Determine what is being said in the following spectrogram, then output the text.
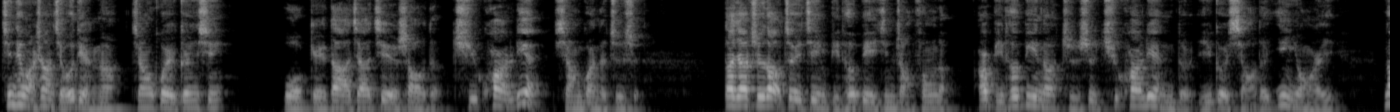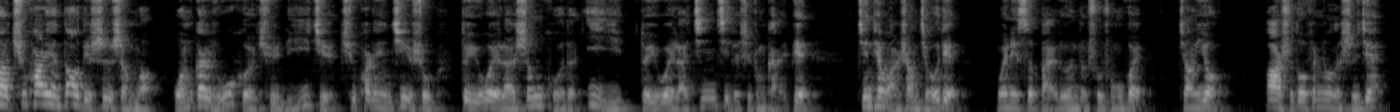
今天晚上九点呢，将会更新。我给大家介绍的区块链相关的知识，大家知道最近比特币已经涨疯了，而比特币呢只是区块链的一个小的应用而已。那区块链到底是什么？我们该如何去理解区块链技术对于未来生活的意义，对于未来经济的这种改变？今天晚上九点，威尼斯摆渡人的书虫会将用二十多分钟的时间，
